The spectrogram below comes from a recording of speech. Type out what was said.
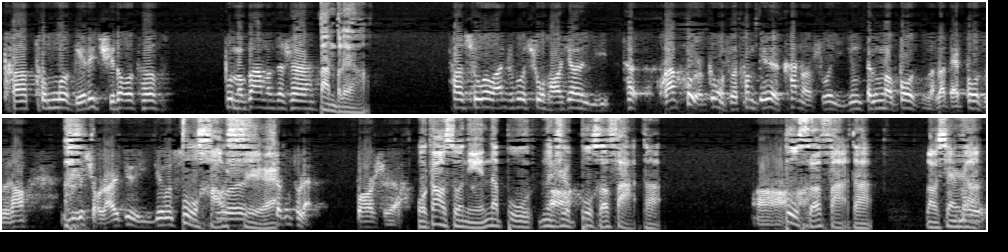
他通过别的渠道，他不能办吗？这事办不了。他说完之后说，好像他还后边跟我说，他们别人看到说已经登到报纸了，在报纸上一个小栏就已经不好使，登出来不好使啊。我告诉您，那不那是不合法的，啊，不合法的。老先生，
